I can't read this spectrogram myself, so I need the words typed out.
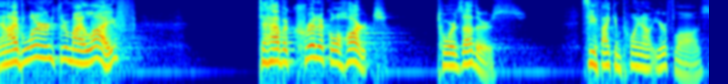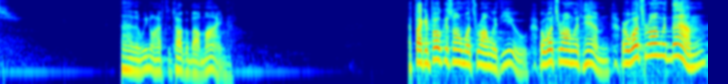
And I've learned through my life to have a critical heart towards others. See, if I can point out your flaws, then we don't have to talk about mine. If I can focus on what's wrong with you, or what's wrong with him, or what's wrong with them,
